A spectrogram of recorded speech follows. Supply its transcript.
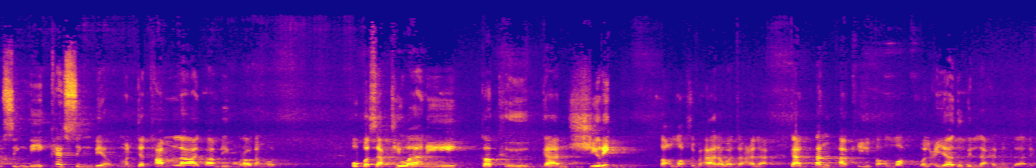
ำสิ่งนี้แค่สิ่งเดียว มันจะทำลายความดีของเราทั้งหมด อุปสรรคที่ว่านี้ก็คือการชิริก ต่อ Allah سبحانه และ تعالى การตั้งภาคีต่อ Allah วะลัยยาดุบิลลาฮิมินดาลิก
